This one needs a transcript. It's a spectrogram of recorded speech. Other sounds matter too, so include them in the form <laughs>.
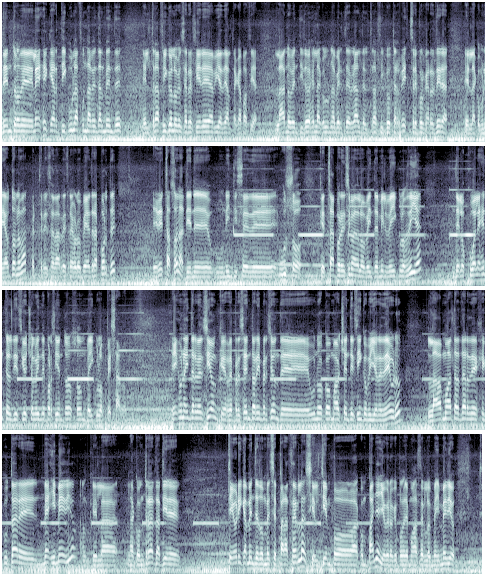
dentro del eje que articula fundamentalmente el tráfico en lo que se refiere a vías de alta capacidad. La A92 es la columna vertebral del tráfico terrestre por carretera en la comunidad autónoma, pertenece a la red europea de transporte en esta zona tiene un índice de uso que está por encima de los 20.000 vehículos día, de los cuales entre el 18 y el 20% son vehículos pesados. Es una intervención que representa una inversión de 1,85 millones de euros. La vamos a tratar de ejecutar en mes y medio, aunque la, la contrata tiene teóricamente dos meses para hacerla, si el tiempo acompaña, yo creo que podremos hacerlo en mes y medio,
